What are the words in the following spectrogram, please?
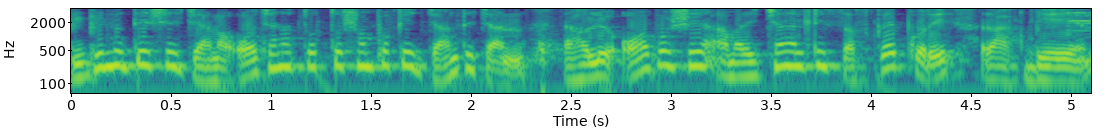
বিভিন্ন দেশের জানা অজানা তথ্য সম্পর্কে জানতে চান, তাহলে অবশ্যই আমার এই চ্যানেলটি সাবস্ক্রাইব করে রাখবেন।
